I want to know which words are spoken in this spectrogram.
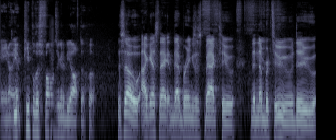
You know, people's phones are gonna be off the hook. So I guess that that brings us back to the number two. Do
